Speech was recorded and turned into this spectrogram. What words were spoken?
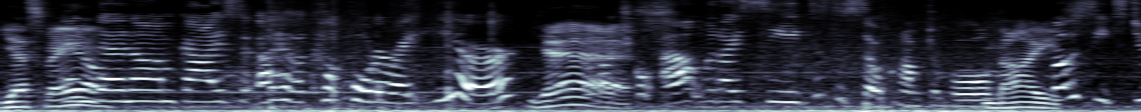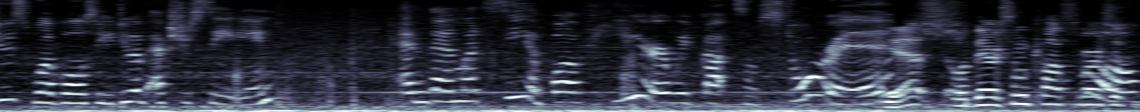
Yes, ma'am. and then um guys, I have a cup holder right here. Yeah. Electrical outlet I see. This is so comfortable. Nice. Both seats do swivel, so you do have extra seating. And then let's see above here, we've got some storage. Yes. Well, there's some customers. That,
